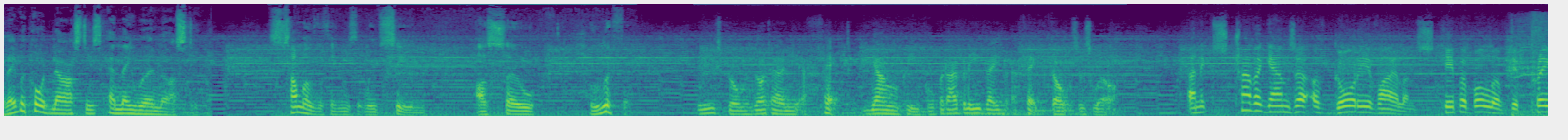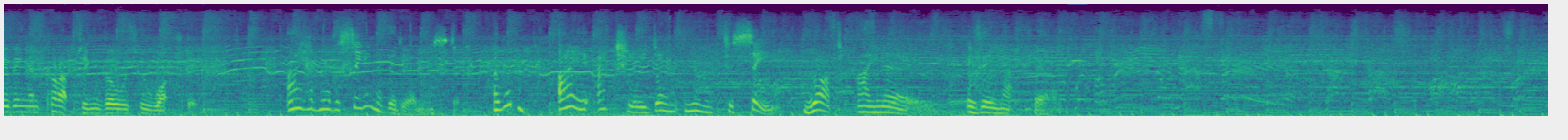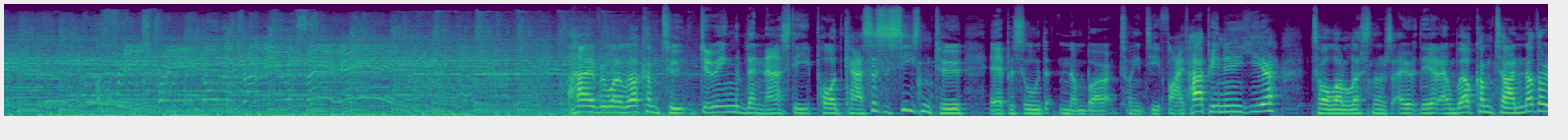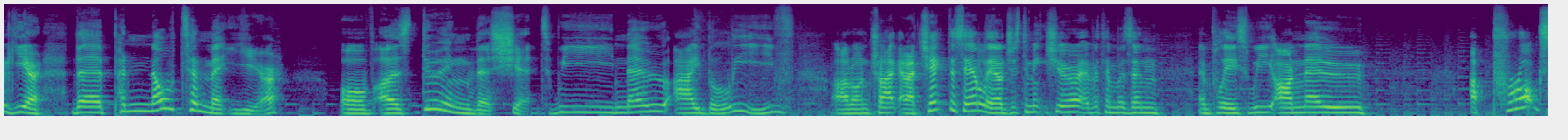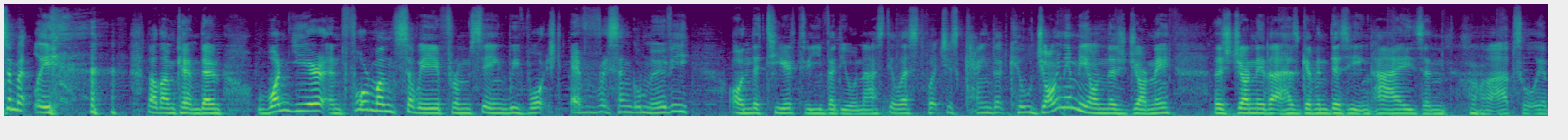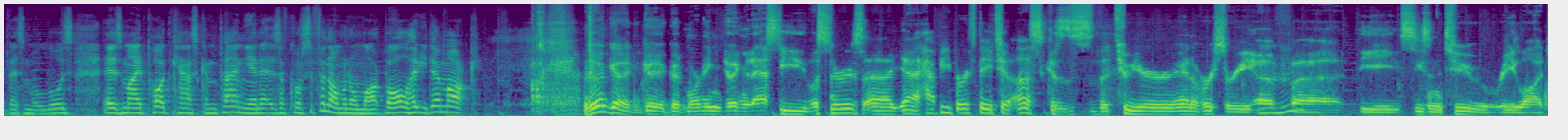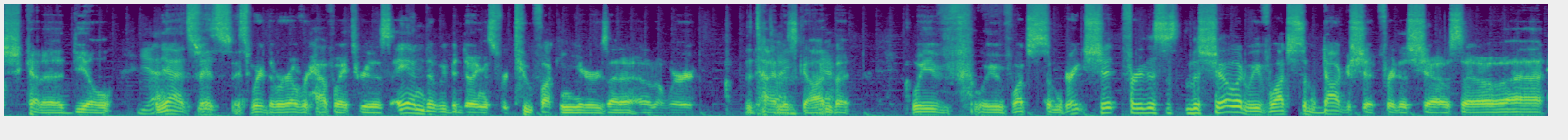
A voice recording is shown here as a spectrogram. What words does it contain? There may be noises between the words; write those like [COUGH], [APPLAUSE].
They were called nasties, and they were nasty. Some of the things that we've seen are so horrific. These films not only affect young people, but I believe they affect adults as well. An extravaganza of gory violence capable of depraving and corrupting those who watched it. I have never seen a video nasty. I wouldn't. I actually don't need to see what I know is in that film. Hi, everyone, and welcome to Doing the Nasty podcast. This is season two, episode number 25. Happy New Year to all our listeners out there, and welcome to another year, the penultimate year of us doing this shit. We now, I believe, are on track, and I checked this earlier just to make sure everything was in, in place. We are now approximately, [LAUGHS] not that I'm counting down, one year and four months away from saying we've watched every single movie on the tier 3 video nasty list, which is kind of cool. Joining me on this journey, this journey that has given dizzying highs and [LAUGHS] absolutely abysmal lows, is my podcast companion. It is, of course, the phenomenal Mark Ball. How you doing, Mark? Doing good. Good. Good morning, doing the nasty listeners. Uh, yeah, happy birthday to us because this is the two-year anniversary of Mhm. uh, the season two relaunch kind of deal. Yeah. And yeah, it's, it's it's weird that we're over halfway through this, and that we've been doing this for two fucking years. I don't, I don't know where the time, time, has gone, yeah. but we've we've watched some great shit for this this show, and we've watched some dog shit for this show. So uh,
